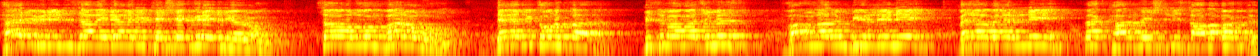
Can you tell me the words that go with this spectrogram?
her birinize ayrı ayrı teşekkür ediyorum. Sağ olun, var olun. Değerli konuklar, bizim amacımız Vanların birliğini, beraberliğini ve kardeşliğini sağlamaktır.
